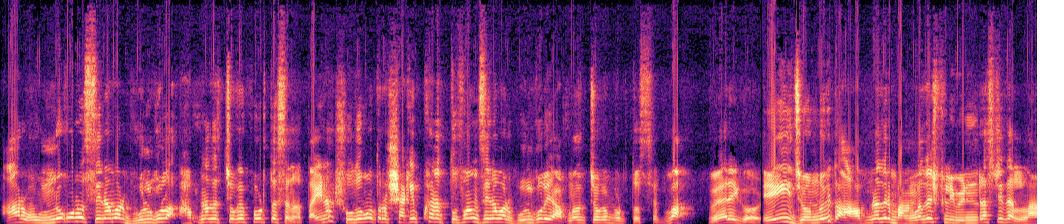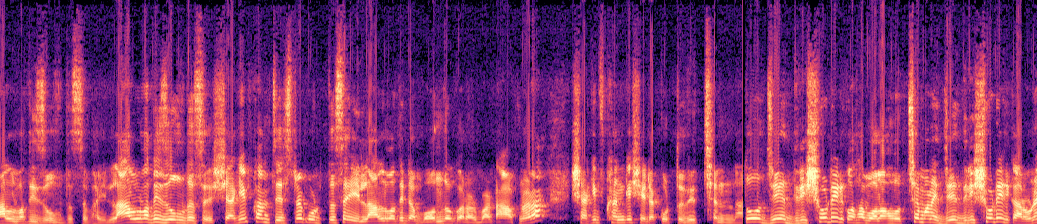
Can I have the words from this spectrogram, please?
আর অন্য কোনো সিনেমার ভুলগুলো আপনাদের চোখে পড়তেছে না, তাই না? শুধুমাত্র শাকিব খানের তুফান সিনেমার ভুলগুলোই আপনাদের চোখে পড়তেছে। বাহ! ভেরি গুড এই জন্যই তো আপনাদের বাংলাদেশ ফিল্ম ইন্ডাস্ট্রিতে লাল বাতি জ্বলতেছে ভাই। লাল বাতি জ্বলতেছে। শাকিব খান চেষ্টা করতেছে এই লাল বাতিটা বন্ধ করার বাট আপনারা শাকিব খানকে সেটা করতে দিচ্ছেন না। তো যে দৃশ্যটির কথা বলা হচ্ছে মানে যে দৃশ্যটির কারণে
